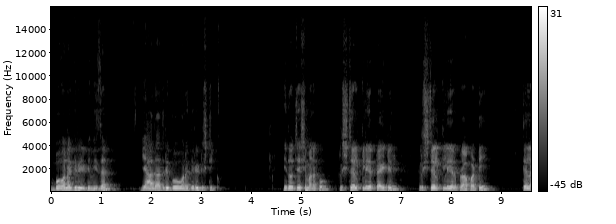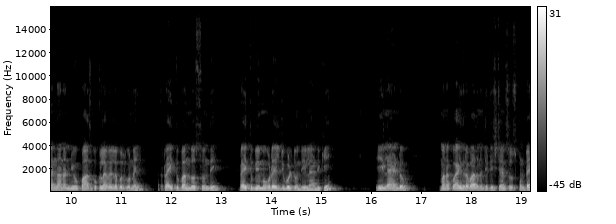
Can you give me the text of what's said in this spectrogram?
Bhuvanagiri division Yadadri Bhuvanagiri district. ఇది వచ్చేసి మనకు crystal clear title crystal clear property. Telangana new పాస్బుక్లు అవైలబుల్గా ఉన్నాయి. రైతు బంద్ వస్తుంది. రైతు బీమా కూడా ఎలిజిబిలిటీ ఉంది ఈ ల్యాండ్కి. ఈ ల్యాండ్ మనకు హైదరాబాద్ నుంచి డిస్టెన్స్ చూసుకుంటే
